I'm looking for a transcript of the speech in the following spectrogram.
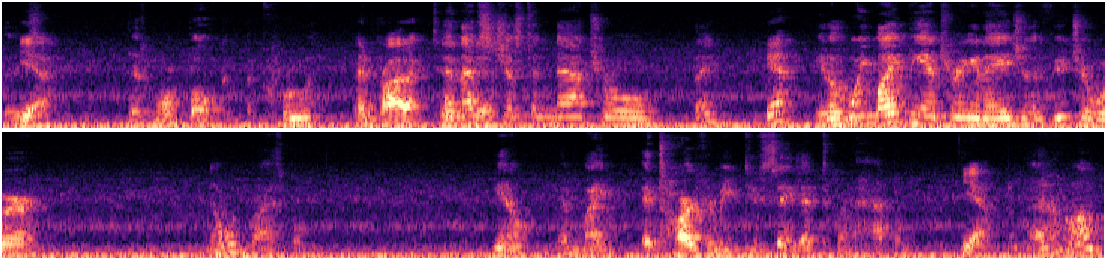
There's, yeah, There's more bulk accruing, and product too. and that's yeah. just a natural thing. Yeah. You know, we might be entering an age in the future where no one buys bulk. You know, it might. It's hard for me to say that's going to happen. Yeah. I don't know.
